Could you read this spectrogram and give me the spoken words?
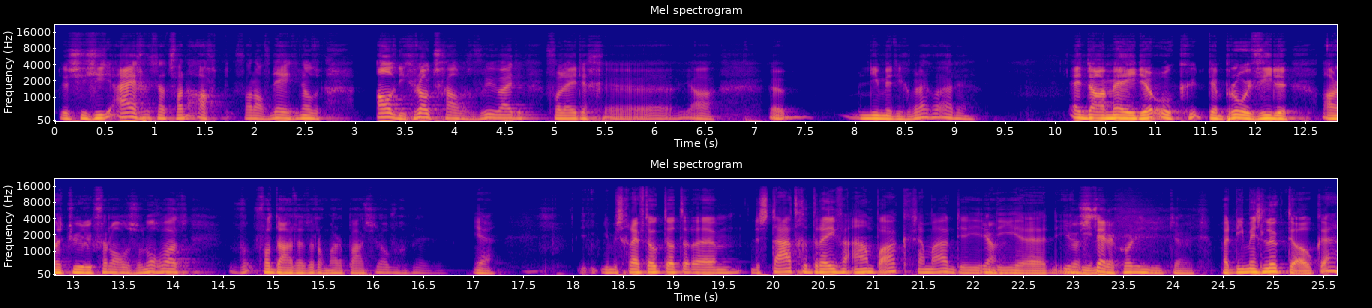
Dus je ziet eigenlijk dat vanaf 1900 al die grootschalige vloeiweiden volledig eh, ja, eh, niet meer in gebruik waren. En daarmee de ook ten prooi vielen aan natuurlijk van alles en nog wat. Vandaar dat er nog maar een paar zijn overgebleven. Ja. Je- beschrijft ook dat er ehm, de staatgedreven aanpak, zeg maar, die, Ja, die, eh, die, Die was die- sterk hoor in die tijd. maar die mislukte ook, hè?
